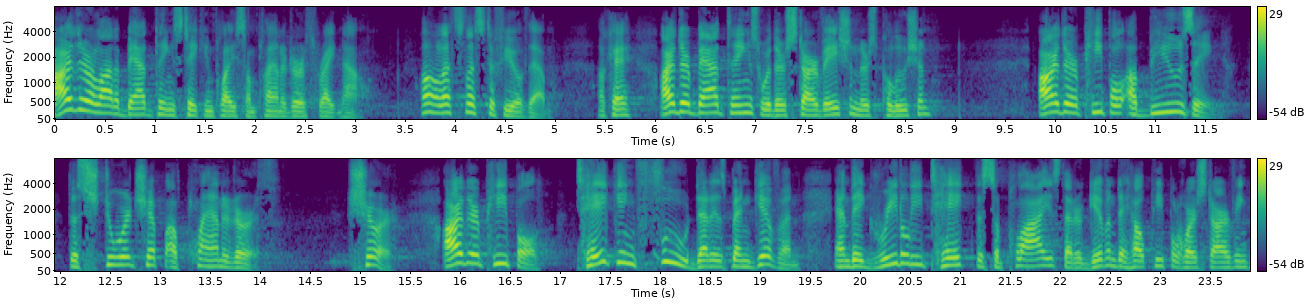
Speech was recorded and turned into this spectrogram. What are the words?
Are there a lot of bad things taking place on planet Earth right now? Oh, let's list a few of them, okay? Are there bad things where there's starvation, there's pollution? Are there people abusing the stewardship of planet Earth? Sure. Are there people taking food that has been given and they greedily take the supplies that are given to help people who are starving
